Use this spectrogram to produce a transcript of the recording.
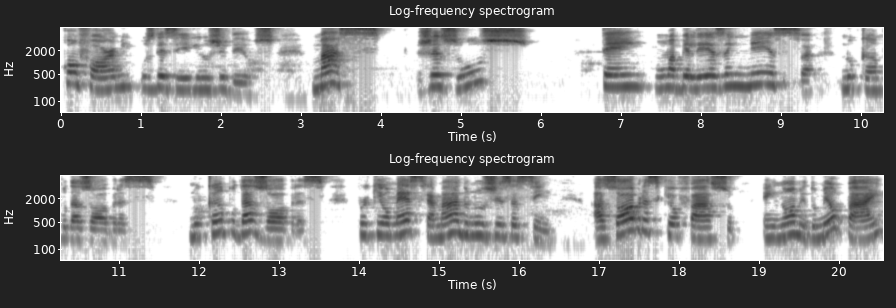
conforme os desígnios de Deus. Mas Jesus tem uma beleza imensa no campo das obras, no campo das obras, porque o mestre amado nos diz assim: as obras que eu faço em nome do meu Pai,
